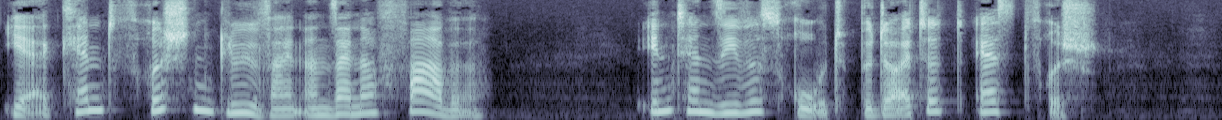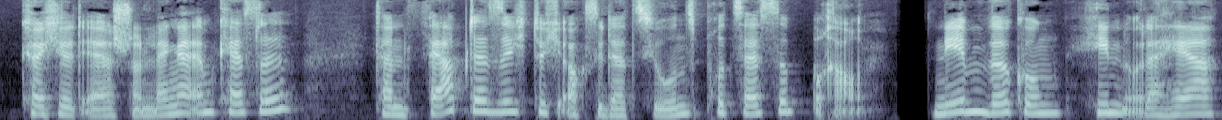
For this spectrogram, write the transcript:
ihr erkennt frischen Glühwein an seiner Farbe. Intensives Rot bedeutet, er ist frisch. Köchelt er schon länger im Kessel, dann färbt er sich durch Oxidationsprozesse braun. Nebenwirkungen hin oder her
